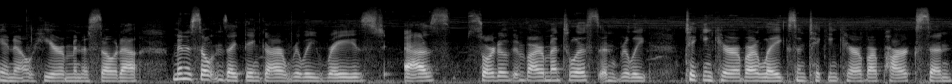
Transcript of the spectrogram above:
you know, here in Minnesota. Minnesotans, I think, are really raised as sort of environmentalists and really taking care of our lakes and taking care of our parks. And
